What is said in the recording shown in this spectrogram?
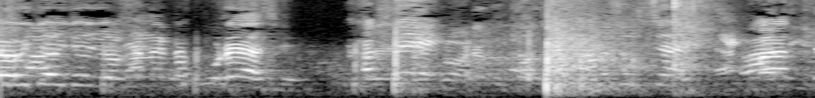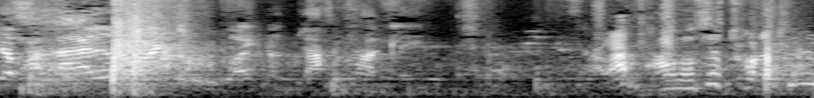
ওখানে একটা পড়ে আছে। খালি আমি শুনছি একবার দুইটা মাল লাগাইলো অনেকটা বড় একটা গ্লাস থাকলে ছড়াছড়ি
